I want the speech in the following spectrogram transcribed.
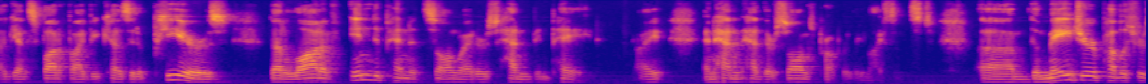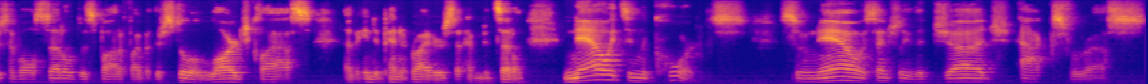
against Spotify because it appears that a lot of independent songwriters hadn't been paid. Right, and hadn't had their songs properly licensed. Um, the major publishers have all settled with Spotify, but there's still a large class of independent writers that haven't been settled. Now it's in the courts. So now essentially the judge acts for us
